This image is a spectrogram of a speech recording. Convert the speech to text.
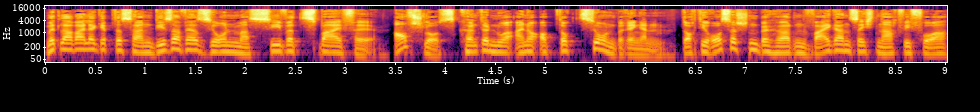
Mittlerweile gibt es an dieser Version massive Zweifel. Aufschluss könnte nur eine Obduktion bringen. Doch die russischen Behörden weigern sich nach wie vor,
